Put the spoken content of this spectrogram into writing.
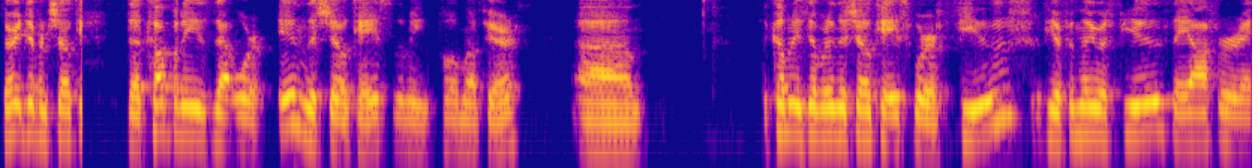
very different showcase. The companies that were in the showcase, let me pull them up here. Um, the companies that were in the showcase were Fuze. If you're familiar with Fuze, they offer a,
